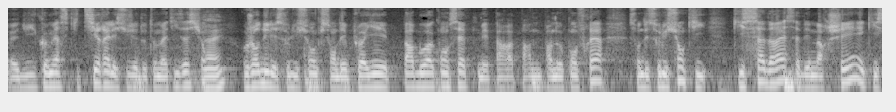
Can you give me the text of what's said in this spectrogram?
euh, du e-commerce qui tiraient les sujets d'automatisation. Ouais. Aujourd'hui, les solutions qui sont déployées par Boa Concept, mais par, par, par nos confrères, sont des solutions qui, qui s'adressent à des marchés et qui,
